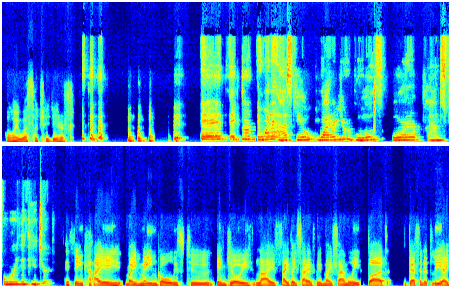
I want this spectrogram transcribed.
oh i was such a jerk. And hector i want to ask you what are your goals or plans for the future I think I my main goal is to enjoy life side by side with my family, but definitely I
